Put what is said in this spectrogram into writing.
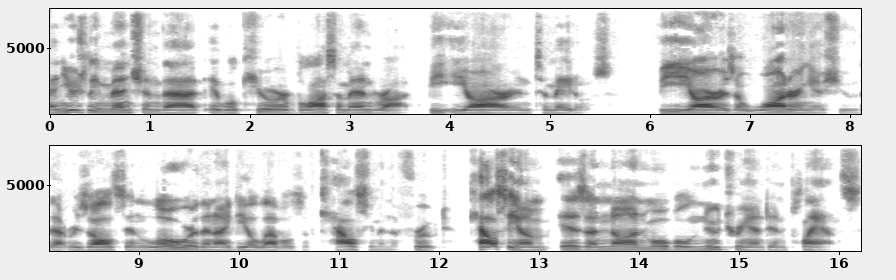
and usually mention that it will cure blossom end rot, BER, in tomatoes. BER is a watering issue that results in lower than ideal levels of calcium in the fruit. Calcium is a non-mobile nutrient in plants.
